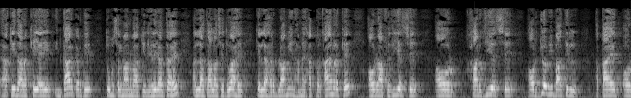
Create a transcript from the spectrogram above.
عقیدہ رکھے یا ایک انکار کر دے تو مسلمان باقی نہیں رہ جاتا ہے۔ اللہ تعالیٰ سے دعا ہے کہ اللہ ہر غلامین ہمیں حق پر قائم رکھے اور رافضیت سے اور خارجیت سے اور جو بھی باطل عقائد اور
